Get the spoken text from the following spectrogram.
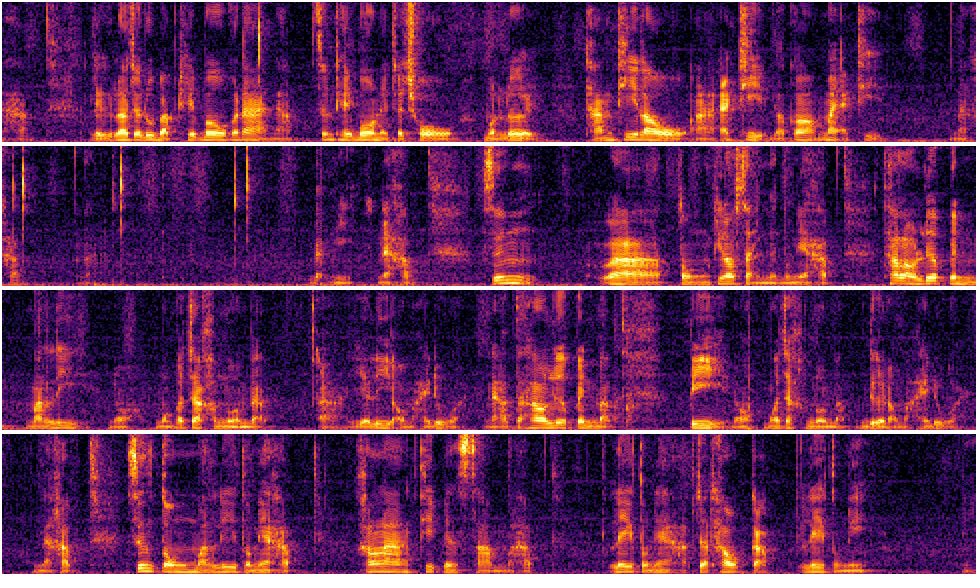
นะครับ หรือเราจะดูแบบเทเบิลก็ได้นะครับ ซึ่งเทเบิลเนี่ยจะโชว์หมดเลย ทั้งที่เราอ่าแอคทีฟแล้วก็ไม่แอคทีฟนะครับนะแบบนี้นะครับ ซึ่งว่าตรงที่เราใส่เงินตรงนี้ครับ ถ้าเราเลือกเป็น monthly เนาะมันก็จะคำนวณแบบอ่า yearly ออกมาให้ด้วยนะครับ แต่ถ้าเราเลือกเป็นแบบปีเนาะมันก็จะคำนวณแบบเดือนออกมาให้ด้วย นะครับ ซึ่งตรง monthly ตรงนี้ครับ ข้างล่างที่เป็น sum อะครับ เลขตรงนี้ครับจะเท่ากับเลขตรงนี้นี่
